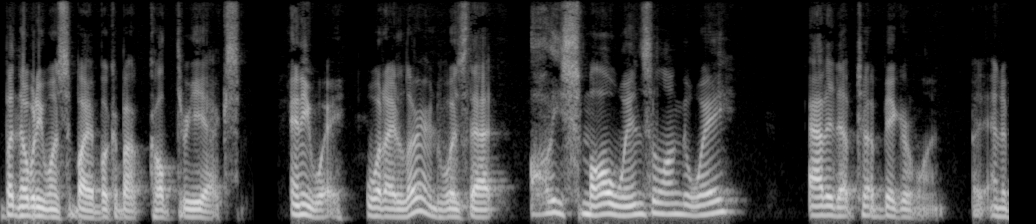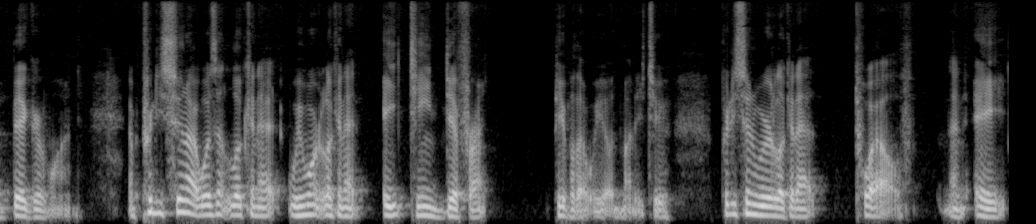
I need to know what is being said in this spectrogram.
But nobody wants to buy a book about called 3X. Anyway, what I learned was that all these small wins along the way added up to a bigger one uh, and a bigger one. And pretty soon I wasn't looking at, we weren't looking at 18 different people that we owed money to. Pretty soon we were looking at 12. And eight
